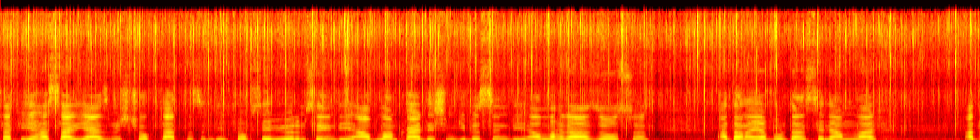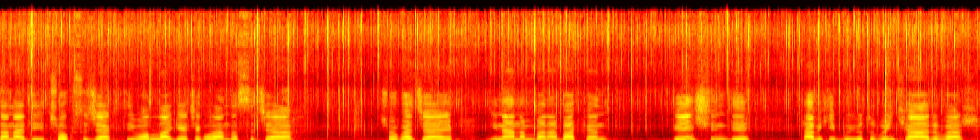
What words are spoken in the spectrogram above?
Safiye Hasar yazmış. Çok tatlısın diye. Çok seviyorum seni diye. Ablam kardeşim gibisin diye. Allah razı olsun. Adana'ya buradan selamlar. Adana değil çok sıcak diye. Vallahi gerçek oranda sıcağı. Çok acayip. İnanın bana bakın. Ben şimdi tabii ki bu YouTube'un karı var.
